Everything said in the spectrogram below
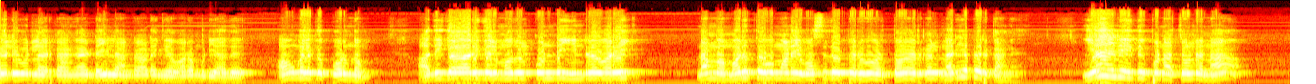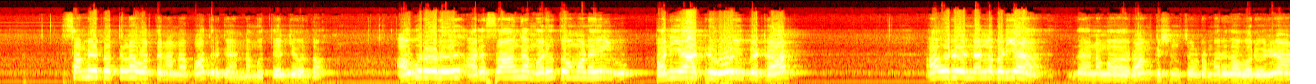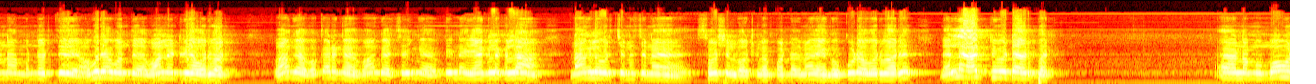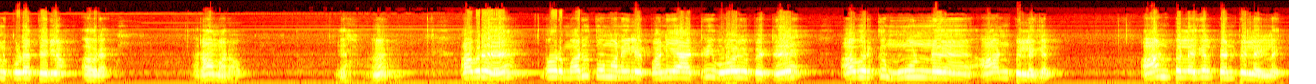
வெளியூரில் இருக்காங்க டெய்லி அன்றாடம் இங்கே வர முடியாது. அவங்களுக்கு பொருந்தும். அதிகாரிகள் முதல் கொண்டு இன்று வரை நம்ம மருத்துவமனை வசதி பெறுவோர் தோழர்கள் நிறைய பேர் இருக்காங்க. ஏன் இது இது இப்போ நான் சொல்கிறேன்னா சமீபத்தில் ஒருத்தரை நான் பார்த்துருக்கேன். நமக்கு தெரிஞ்சவர் தான். அவர் ஒரு அரசாங்க மருத்துவமனையில் பணியாற்றி ஓய்வு பெற்றார். அவர் நல்லபடியாக இந்த நம்ம ராமகிருஷ்ணன் சொல்கிற மாதிரி தான் ஒரு விழான்னா முன்னெடுத்து அவரே வந்து வாலண்டரியாக வருவார். வாங்க உக்காருங்க வாங்க செய்யுங்க அப்படின்னு எங்களுக்கெல்லாம் நாங்களும் ஒரு சின்ன சின்ன சோஷியல் ஒர்க்லாம் பண்ணுறதுனால எங்கள் கூட வருவார். நல்ல ஆக்டிவேட்டாக இருப்பார். நம்ம மோகன் கூட தெரியும் அவரை. ராமராவ். அவர் ஒரு மருத்துவமனையில் பணியாற்றி ஓய்வு பெற்று அவருக்கு மூணு ஆண் பிள்ளைகள். ஆண் பிள்ளைகள் பெண் பிள்ளை இல்லை.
